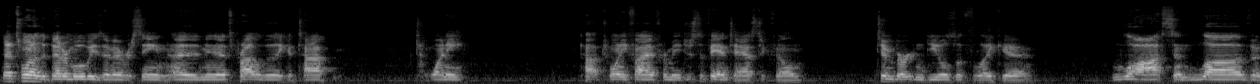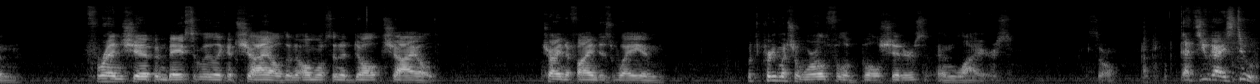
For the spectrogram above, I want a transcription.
that's one of the better movies I've ever seen. I mean, that's probably like a top twenty, top twenty-five for me. Just a fantastic film. Tim Burton deals with like uh, loss and love and friendship and basically like a child and almost an adult child trying to find his way in what's pretty much a world full of bullshitters and liars. So that's you guys too.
